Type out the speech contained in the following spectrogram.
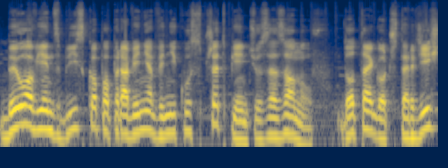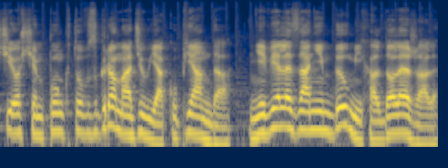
Było więc blisko poprawienia wyniku sprzed pięciu sezonów. Do tego 48 punktów zgromadził Jakub Janda. Niewiele za nim był Michal Doleżal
